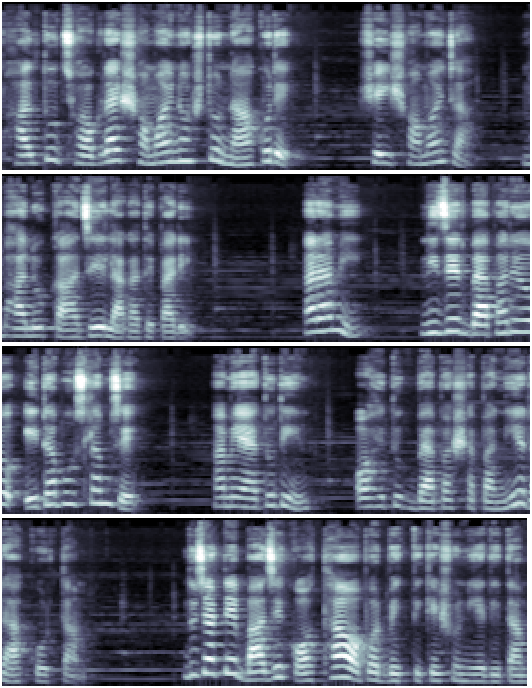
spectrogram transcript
ফালতু ঝগড়ায় সময় নষ্ট না করে সেই সময়টা ভালো কাজে লাগাতে পারি। আর আমি নিজের ব্যাপারেও এটা বুঝলাম যে আমি এতদিন অহেতুক ব্যাপার স্যাপার নিয়ে রাগ করতাম। দু চারটে বাজে কথা অপর ব্যক্তিকে শুনিয়ে দিতাম।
